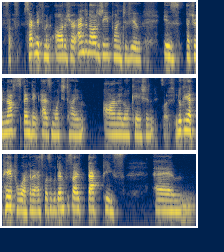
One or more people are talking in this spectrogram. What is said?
f- certainly from an auditor and an auditee point of view is that you're not spending as much time on a location exactly. looking at paperwork and I, suppose I would emphasize that piece um,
